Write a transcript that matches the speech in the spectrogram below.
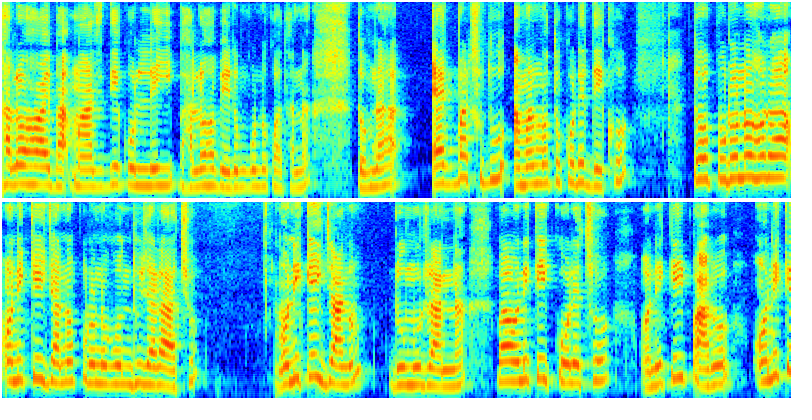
ভালো হয়, বা মাছ দিয়ে করলেই ভালো হবে এরকম কোনো কথা না। তোমরা একবার শুধু আমার মতো করে দেখো। তো পুরনো হরা অনেকেই জানো, পুরনো বন্ধু যারা আছো, অনেকেই জানো ডুমুর রান্না বা অনেকেই করেছ, অনেকেই পারো, অনেকে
